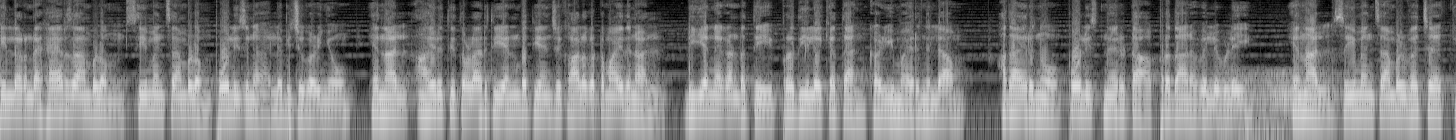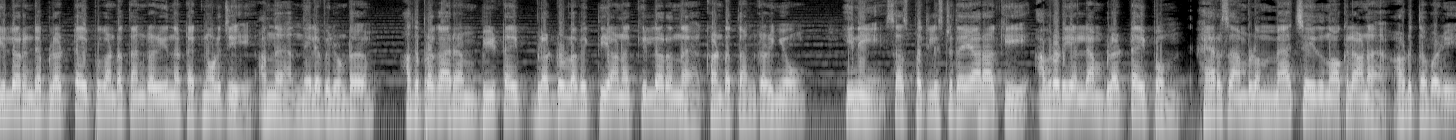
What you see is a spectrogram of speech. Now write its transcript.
കില്ലറിന്റെ ഹെയർ സാമ്പിളും സീമൻ സാമ്പിളും പോലീസിന് ലഭിച്ചു കഴിഞ്ഞു. എന്നാൽ ആയിരത്തി തൊള്ളായിരത്തി എൺപത്തിയഞ്ച് കാലഘട്ടമായതിനാൽ ഡി എൻ എ കണ്ടെത്തി പ്രതിയിലേക്ക് എത്താൻ കഴിയുമായിരുന്നില്ല. അതായിരുന്നു പോലീസ് നേരിട്ട പ്രധാന വെല്ലുവിളി. എന്നാൽ സീമൻ സാമ്പിൾ വെച്ച് കില്ലറിന്റെ ബ്ലഡ് ടൈപ്പ് കണ്ടെത്താൻ കഴിയുന്ന ടെക്നോളജി അന്ന് നിലവിലുണ്ട്. അതുപ്രകാരം ബി ടൈപ്പ് ബ്ലഡ് ഉള്ള വ്യക്തിയാണ് കില്ലർ എന്ന് കണ്ടെത്താൻ കഴിഞ്ഞു. ഇനി സസ്പെക്ട് ലിസ്റ്റ് തയ്യാറാക്കി അവരുടെയെല്ലാം ബ്ലഡ് ടൈപ്പും ഹെയർ സാമ്പിളും മാച്ച് ചെയ്തു നോക്കലാണ് അടുത്ത വഴി.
